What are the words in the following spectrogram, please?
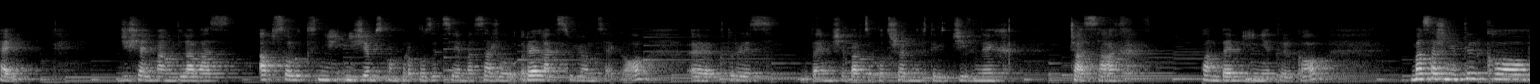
Hej, dzisiaj mam dla Was absolutnie nieziemską propozycję masażu relaksującego, e, który jest, wydaje mi się, bardzo potrzebny w tych dziwnych czasach pandemii i nie tylko. Masaż nie tylko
